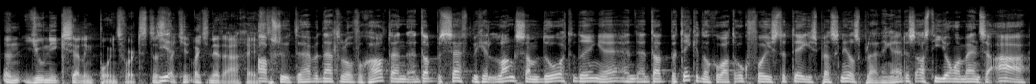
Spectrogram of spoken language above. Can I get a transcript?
een unique selling point wordt. Dat is wat, je, wat je net aangeeft. Absoluut, daar hebben we het net al over gehad. En, en dat besef begint langzaam door te dringen. En, en, dat betekent nog wat ook voor je strategische personeelsplanning. Hè. Dus als die jonge mensen A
